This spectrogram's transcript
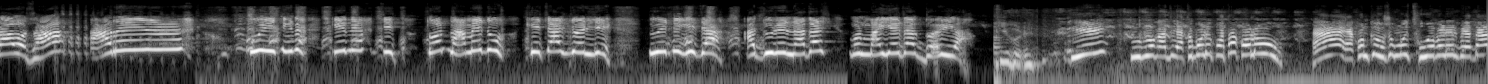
সাহস হ্যাঁ আরে তুই এদিকে কিনে আছিস তোর নামে তো খিচাল জ্বললি তুই এদিকে যা আর দূরে না যাস মোর মাইয়া ডাক ধরিয়া কি তুই আজি এত বড় কথা কলো। হ্যাঁ এখন কি ওসব ছুয়ে বাড়ির বেদা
